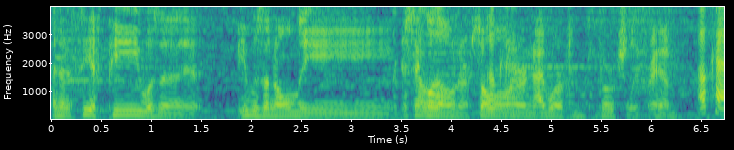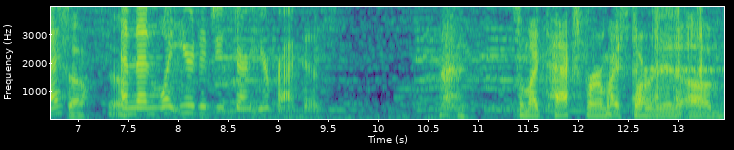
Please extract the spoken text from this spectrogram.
And then the CFP was a he was an only single owner, sole Okay. owner, and I worked virtually for him. okay. So yeah. And then what year did you start your practice? So my tax firm, I started. Um,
